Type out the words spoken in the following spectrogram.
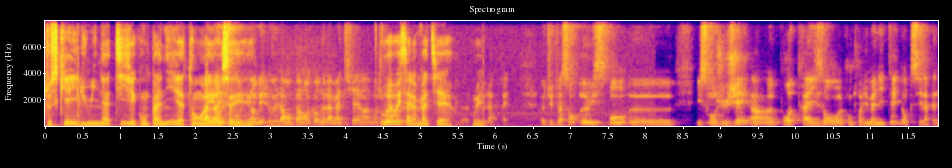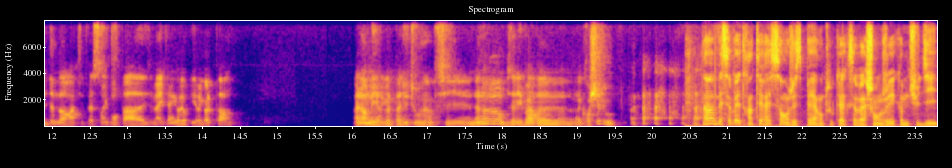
tout ce qui est Illuminati et compagnie, attends, Ah et bah, oh, ils c'est- seront- Non, mais eux, là, on parle encore de la matière. hein. Moi, Oui, oui, c'est la matière, de- oui. de. Euh, toute façon, eux, ils seront, euh, ils seront jugés hein, pour haute trahison euh, contre l'humanité. Donc, c'est la peine de mort. hein. De toute façon, ils vont pas, les Américains, ils rigolent pas. Ah non, mais ils rigolent pas du tout. hein. Non, non, non, vous allez voir, euh, accrochez-vous. Non, mais ça va être intéressant. J'espère en tout cas que ça va changer, comme tu dis,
